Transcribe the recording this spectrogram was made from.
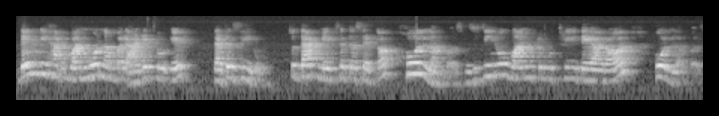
Then we had one more number added to it, that is 0. So that makes it a set of whole numbers. 0, 1, 2, 3, they are all whole numbers.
